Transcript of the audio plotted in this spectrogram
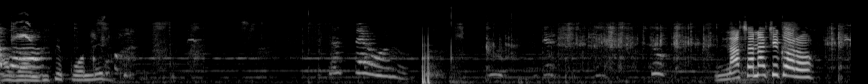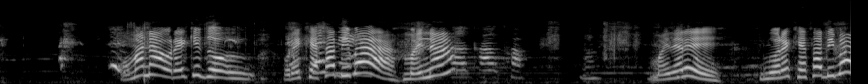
আজান দিছে করলে নাচানাচি করো। ওমা না ওরে কি ওরে খেসা দিবা মাইনা? মাইনা রে তুমি ওরে খেসা দিবা?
